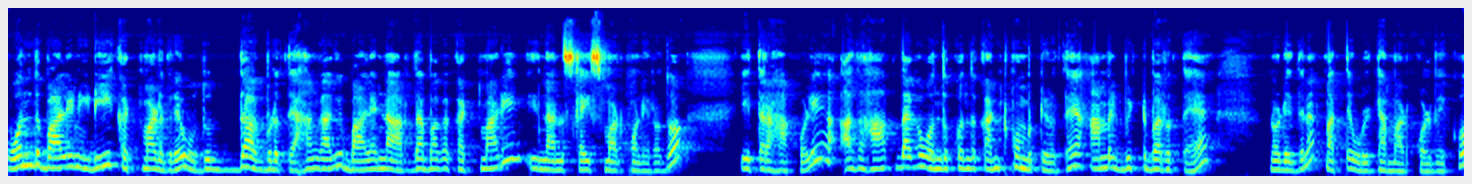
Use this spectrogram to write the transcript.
ಒಂದು ಬಾಳೆಹಣ್ಣು ಇಡೀ ಕಟ್ ಮಾಡಿದ್ರೆ ಉದ್ದುದ್ದಾಗ್ಬಿಡುತ್ತೆ ಹಾಗಾಗಿ ಬಾಳೆಹಣ್ಣು ಅರ್ಧ ಭಾಗ ಕಟ್ ಮಾಡಿ ನಾನು ಸ್ಲೈಸ್ ಮಾಡ್ಕೊಂಡಿರೋದು. ಈ ಥರ ಹಾಕ್ಕೊಳ್ಳಿ ಅದು ಹಾಕಿದಾಗ ಒಂದಕ್ಕೊಂದು ಕಂಟ್ಕೊಂಡ್ಬಿಟ್ಟಿರುತ್ತೆ ಆಮೇಲೆ ಬಿಟ್ಟು ಬರುತ್ತೆ. ನೋಡಿದ್ರೆ ಮತ್ತೆ ಉಲ್ಟಾ ಮಾಡ್ಕೊಳ್ಬೇಕು.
